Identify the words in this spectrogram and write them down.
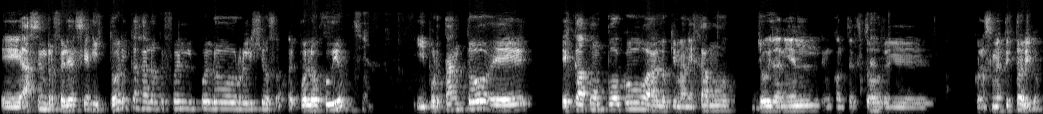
eh, hacen referencias históricas a lo que fue el pueblo religioso, el pueblo judío, y por tanto eh, escapa un poco a lo que manejamos yo y Daniel en contexto de conocimiento histórico.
